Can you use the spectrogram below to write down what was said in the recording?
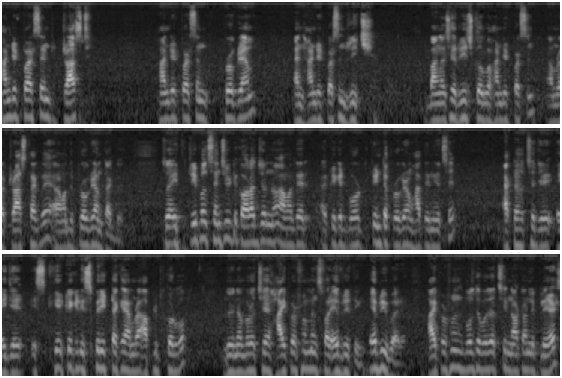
hundred percent trust hundred percent programme and hundred percent reach বাংলাদেশের রিচ করব হান্ড্রেড পার্সেন্ট আমরা ট্রাস্ট থাকবে, আর আমাদের প্রোগ্রাম থাকবে। সো এই ট্রিপল সেঞ্চুরিটি করার জন্য আমাদের ক্রিকেট বোর্ড তিনটা প্রোগ্রাম হাতে নিয়েছে। একটা হচ্ছে যে, এই যে ক্রিকেট স্পিরিটটাকে আমরা আপলিফ্ট করব। দুই নম্বর হচ্ছে high performance for everything everywhere high performance বলতে বোঝাচ্ছি নট অনলি প্লেয়ার্স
